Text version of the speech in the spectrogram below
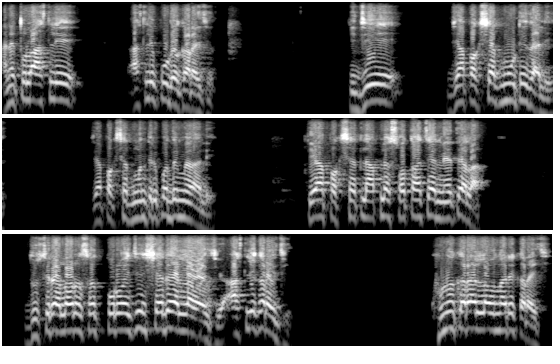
आणि तुला असले असले पुढं करायचे की जे ज्या पक्षात मोठे झाले ज्या पक्षात मंत्रिपद मिळाले त्या पक्षातल्या आपल्या स्वतःच्या नेत्याला दुसऱ्याला रसद पुरवायची शर्याला लावायची. असले करायचे. खुण करायला लावणारे करायचे.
